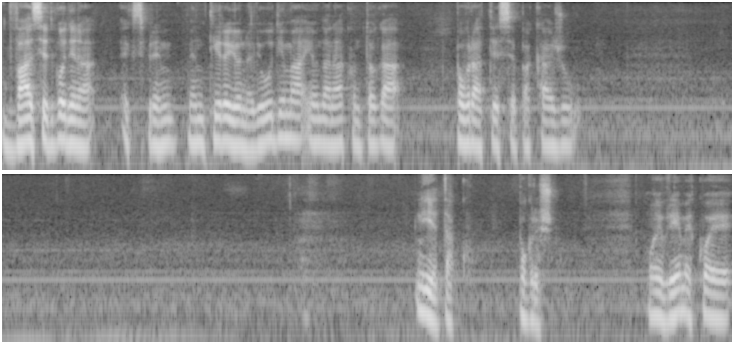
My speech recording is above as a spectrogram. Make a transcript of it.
20 godina eksperimentiraju na ljudima i onda nakon toga povrate se pa kažu nije tako, pogrešno. Moje vrijeme koje je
